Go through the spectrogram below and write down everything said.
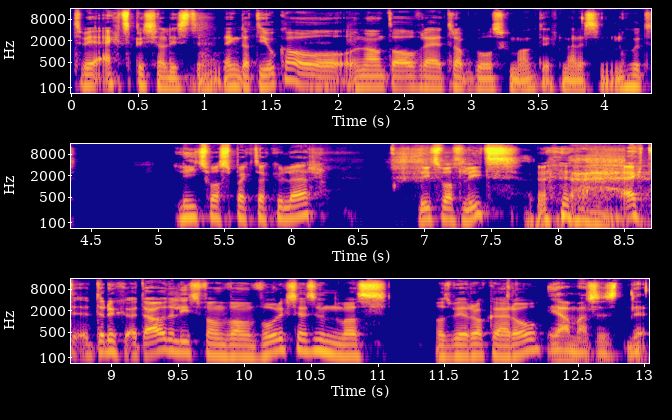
twee echt specialisten. Ik denk dat hij ook al een aantal vrije trapgoals gemaakt heeft, Madison. Maar goed. Leeds was spectaculair. Leeds was Leeds. echt terug, het oude Leeds van, van vorig seizoen was, was weer rock and roll. ja, maar ze, de-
